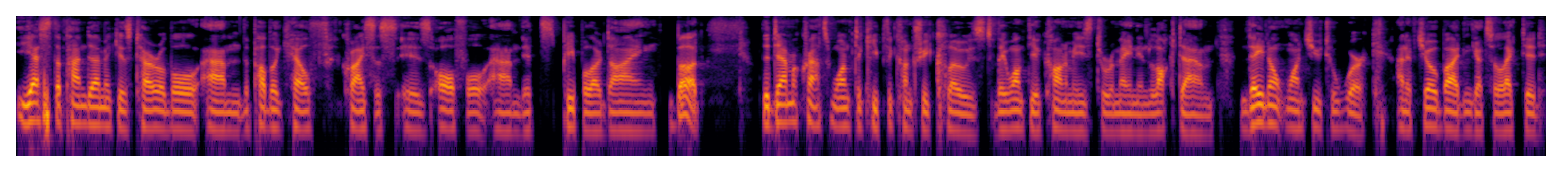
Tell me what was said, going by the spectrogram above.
yes, the pandemic is terrible and the public health crisis is awful and it's people are dying. But the Democrats want to keep the country closed. They want the economies to remain in lockdown. They don't want you to work. And if Joe Biden gets elected,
